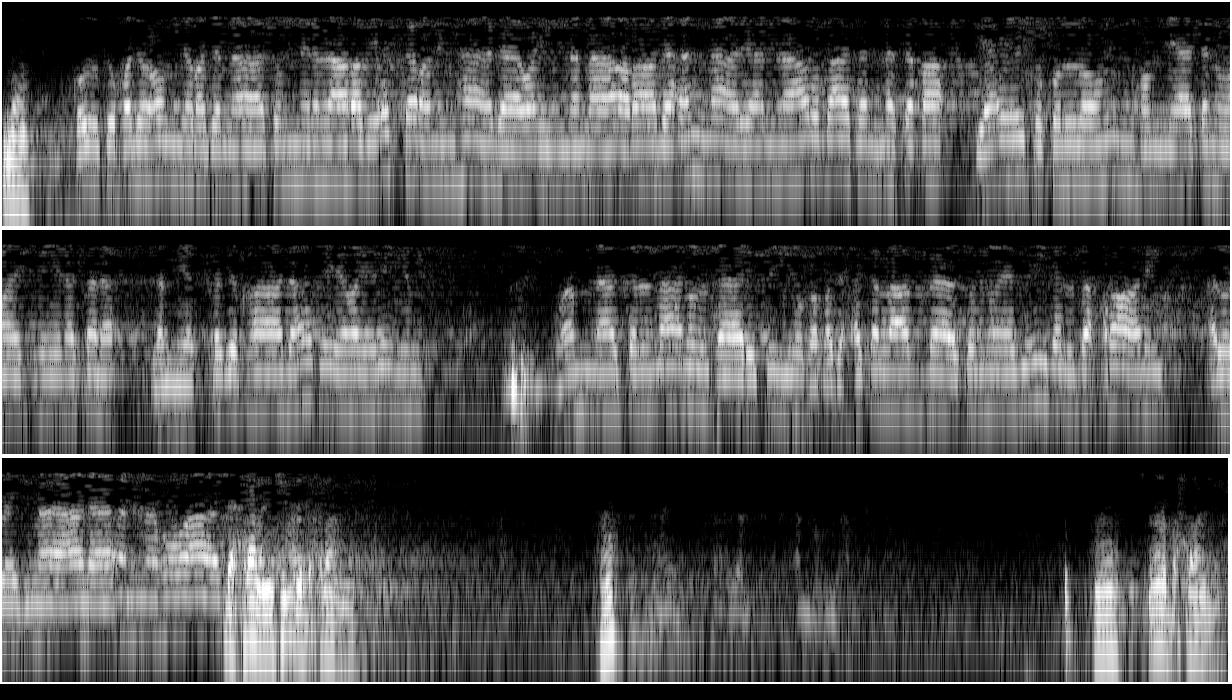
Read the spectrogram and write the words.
نعم. قلت قد عمر جماعة من العرب أكثر من هذا وإنما أراد أن لأن أربعة نسقا يعيش كل منهم مئة وعشرين سنة لم يستبق هذا في غيرهم وأما سلمان الفارسي فقد حكى العباس بن يزيد البحراني الإجماع على أنه عاش بحراني شنو البحراني؟ ها؟ ها شنو البحراني؟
